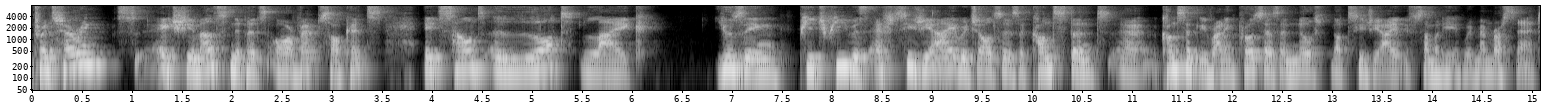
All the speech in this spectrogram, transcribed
transferring HTML snippets or WebSockets, it sounds a lot like using PHP with FCGI, which also is a constant, uh, constantly running process, and no, not CGI. If somebody remembers that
